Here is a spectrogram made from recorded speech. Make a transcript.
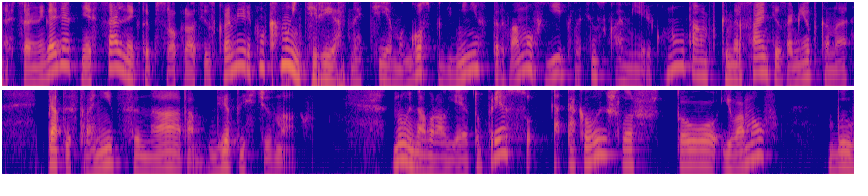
Официальные газеты, неофициальные, кто писал про Латинскую Америку. Ну, кому интересная тема? Господи, министр Иванов едет в Латинскую Америку. Ну, там в коммерсанте заметка на пятой странице на там 2000 знаков. Ну и набрал я эту прессу, а так вышло, что Иванов был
